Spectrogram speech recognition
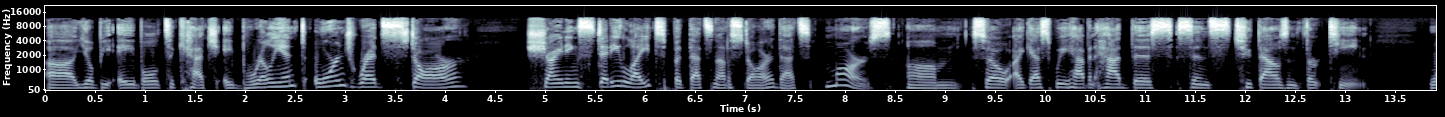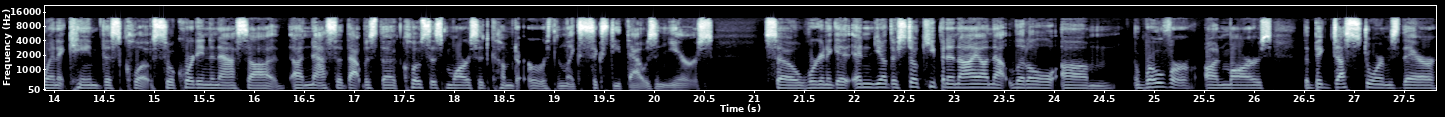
Uh, you'll be able to catch a brilliant orange red star shining steady light, but that's not a star, that's Mars. Um, so I guess we haven't had this since 2013 when it came this close. So according to NASA, uh, NASA that was the closest Mars had come to Earth in like 60,000 years. So we're going to get, and you know, they're still keeping an eye on that little um, rover on Mars. The big dust storms there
